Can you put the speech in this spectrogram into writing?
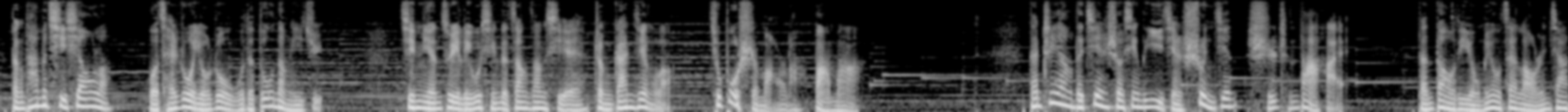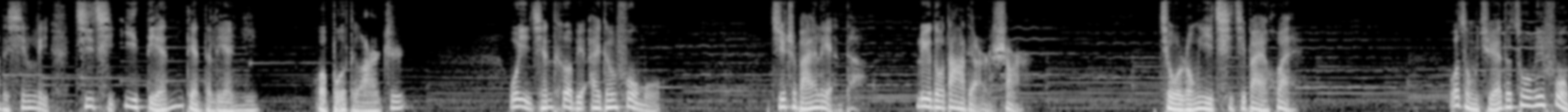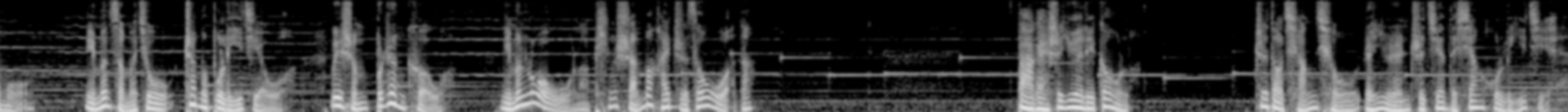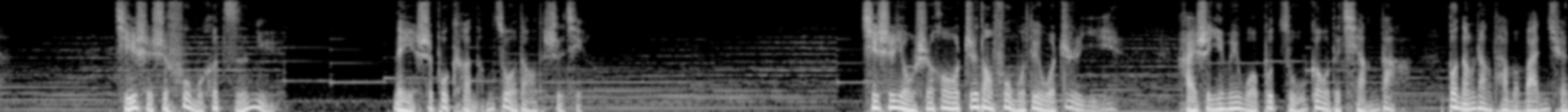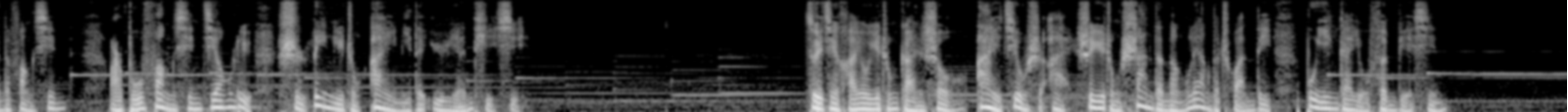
等他们气消了。我才若有若无的嘟囔一句：“今年最流行的脏脏鞋整干净了，就不时髦了，爸妈。”但这样的建设性的意见瞬间石沉大海，但到底有没有在老人家的心里激起一点点的涟漪，我不得而知。我以前特别爱跟父母急赤白脸的，绿豆大点儿的事儿，就容易气急败坏。我总觉得，作为父母，你们怎么就这么不理解我？为什么不认可我？你们落伍了，凭什么还指责我呢？大概是阅历够了，知道强求人与人之间的相互理解，即使是父母和子女，那也是不可能做到的事情。其实有时候知道父母对我质疑。还是因为我不足够的强大，不能让他们完全的放心，而不放心、焦虑是另一种爱你的语言体系。最近还有一种感受，爱就是爱，是一种善的能量的传递，不应该有分别心。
